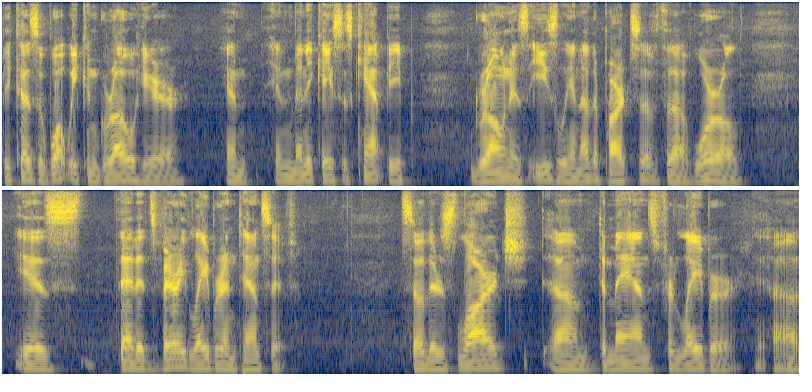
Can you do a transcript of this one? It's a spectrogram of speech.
because of what we can grow here, and in many cases can't be grown as easily in other parts of the world, is that it's very labor intensive. So there's large um, demands for labor. Uh,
